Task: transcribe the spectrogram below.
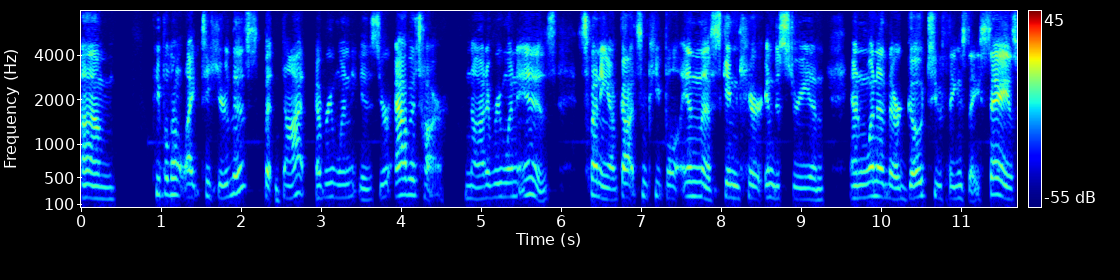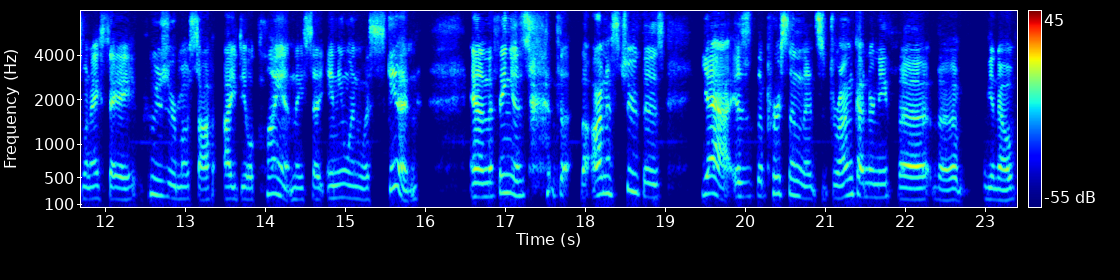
Um, people don't like to hear this, but not everyone is your avatar. Not everyone is. It's funny, I've got some people in the skincare industry and, and one of their go-to things they say is when I say, who's your most ideal client? And they say, anyone with skin. And the thing is, the, the honest truth is, yeah, is the person that's drunk underneath the, the you know,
